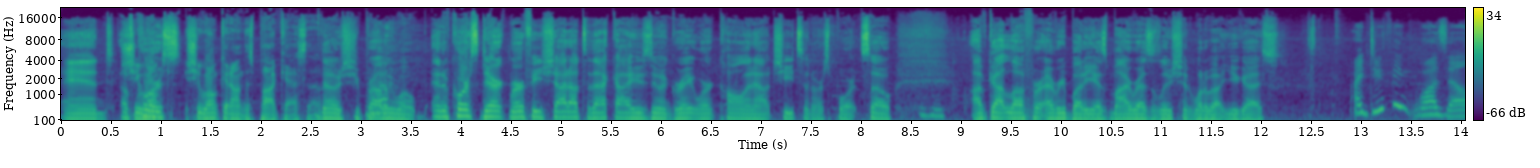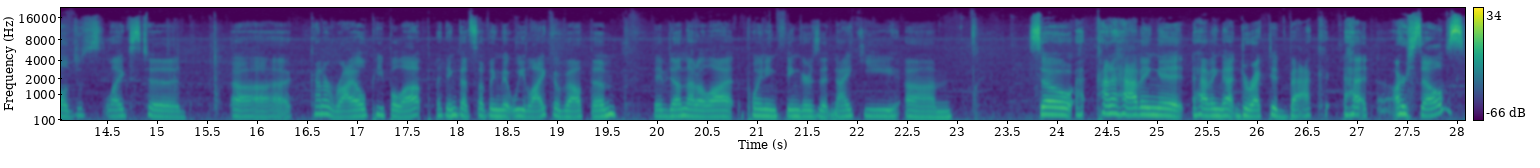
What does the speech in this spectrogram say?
And of she course, won't, she won't get on this podcast though. no, she probably No. won't. And of course, Derek Murphy. Shout out to that guy who's doing great work calling out cheats in our sport. So Mhm. I've got love for everybody as my resolution. What about you guys? I do think Oiselle just likes to uh, kind of rile people up. I think that's something that we like about them. They've done that a lot, pointing fingers at Nike. Um, so, kind of having it, having that directed back at ourselves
